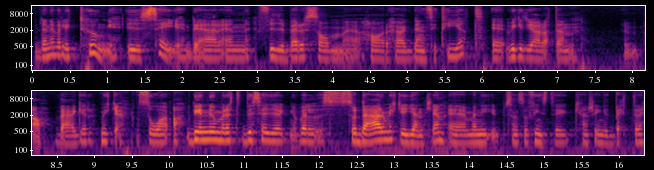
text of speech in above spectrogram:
den är väldigt tung i sig. Det är en fiber som har hög densitet, vilket gör att den ja, väger mycket. Så ja, det numret, det säger väl sådär mycket egentligen. Eh, men sen så finns det kanske inget bättre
